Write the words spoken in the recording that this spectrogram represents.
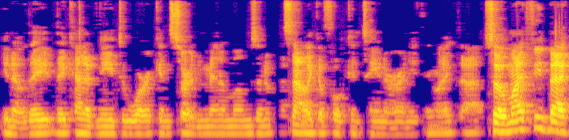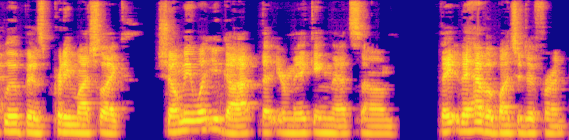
you know they they kind of need to work in certain minimums, and it's not like a full container or anything like that. So my feedback loop is pretty much like, show me what you got that you're making that's um they they have a bunch of different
